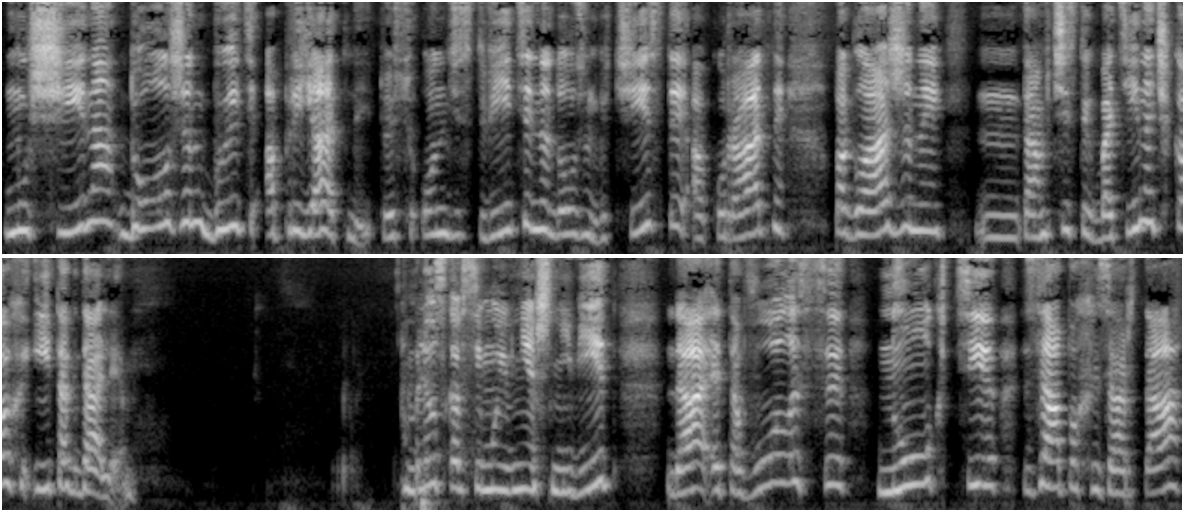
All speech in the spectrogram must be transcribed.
мужчина должен быть опрятный, то есть он действительно должен быть чистый, аккуратный, поглаженный, там, в чистых ботиночках и так далее. Плюс ко всему и внешний вид – да, это волосы, ногти, запах изо рта,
